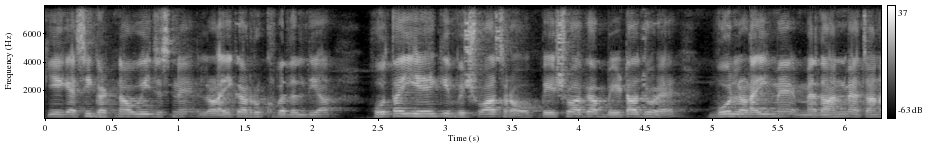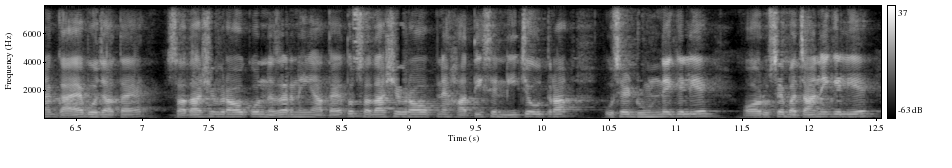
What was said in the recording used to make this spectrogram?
कि एक ऐसी घटना हुई जिसने लड़ाई का रुख बदल दिया, होता यह है कि विश्वास राव पेशवा का बेटा जो है, वो लड़ाई में, मैदान में अचानक गायब हो जाता है, सदाशिव राव को नज़र नहीं आता है तो सदाशिव राव अपने हाथी से नीचे उतरा, उसे ढूँढने के लिए, और उसे बचाने के लिए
